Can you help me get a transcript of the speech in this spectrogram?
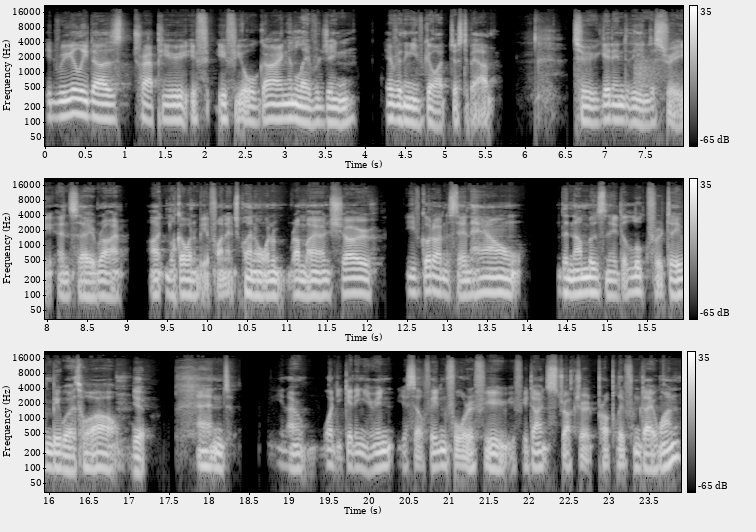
it really does trap you if if you're going and leveraging everything you've got, just about, to get into the industry and say, right, I, look, I want to be a financial planner. I want to run my own show. You've got to understand how the numbers need to look for it to even be worthwhile. Yep. And you know what you're getting your in, yourself in for if you if you don't structure it properly from day one,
